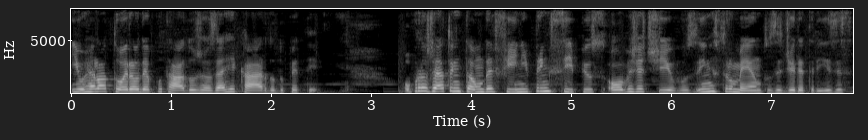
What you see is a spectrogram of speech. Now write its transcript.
e o relator é o deputado José Ricardo, do PT. O projeto, então, define princípios, objetivos, instrumentos e diretrizes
